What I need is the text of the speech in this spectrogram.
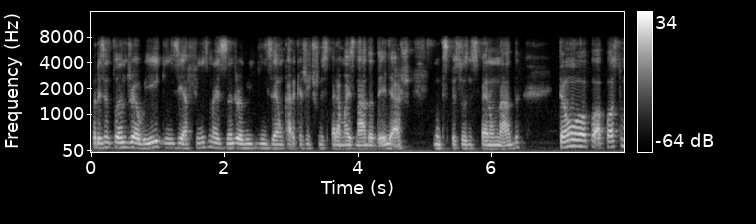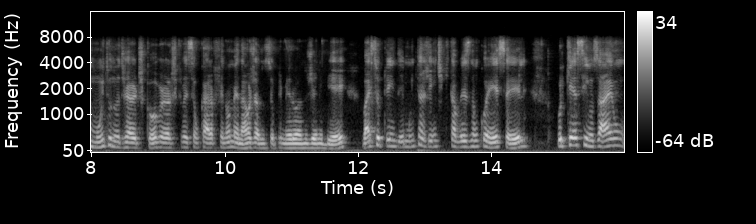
por exemplo, Andrew Wiggins e afins, mas Andrew Wiggins é um cara que a gente não espera mais nada dele, acho. Muitas pessoas não esperam nada. Então eu aposto muito no Jared Culver, acho que vai ser um cara fenomenal já no seu primeiro ano de NBA. Vai surpreender muita gente que talvez não conheça ele, porque assim, o Zion,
